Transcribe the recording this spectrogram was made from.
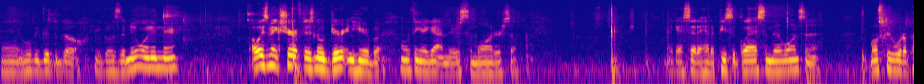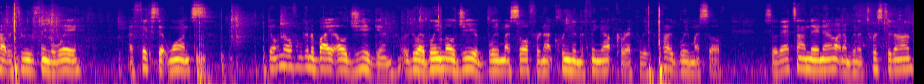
and we'll be good to go. Here goes the new one in there. Always make sure if there's no dirt in here, but only thing I got in there is some water. So like I said, I had a piece of glass in there once and it most people would have probably threw the thing away. I fixed it once. Don't know if I'm gonna buy LG again, or do I blame LG or blame myself for not cleaning the thing out correctly? Probably blame myself. So that's on there now, and I'm gonna twist it on.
